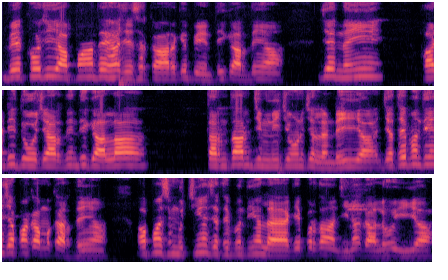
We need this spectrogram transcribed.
ਵੇਖੋ ਜੀ ਆਪਾਂ ਤੇ ਹਜੇ ਸਰਕਾਰ ਅੱਗੇ ਬੇਨਤੀ ਕਰਦੇ ਆ ਜੇ ਨਹੀਂ ਸਾਡੀ 2-4 ਦਿਨ ਦੀ ਗੱਲ ਆ ਤਰਨਤਾਰਨ ਜਿਮਨੀ ਚੋਣ ਚੱਲਣ ਡਈ ਆ। ਜਥੇਬੰਦੀਆਂ 'ਚ ਆਪਾਂ ਕੰਮ ਕਰਦੇ ਆ। ਆਪਾਂ ਸਮੁੱਚੀਆਂ ਜਥੇਬੰਦੀਆਂ ਲੈ ਕੇ ਪ੍ਰਧਾਨ ਜੀ ਨਾਲ ਗੱਲ ਹੋਈ ਆ।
